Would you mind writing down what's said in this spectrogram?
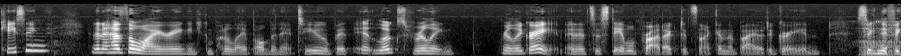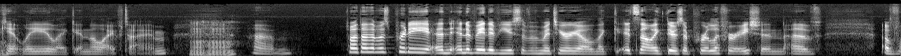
casing and then it has the wiring and you can put a light bulb in it too, but it looks really really great and it's a stable product. It's not going to biodegrade significantly like in a lifetime. Hmm. Um so I thought that was pretty an innovative use of a material. Like it's not like there's a proliferation of of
